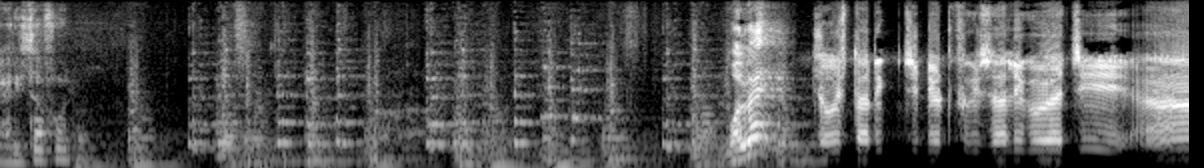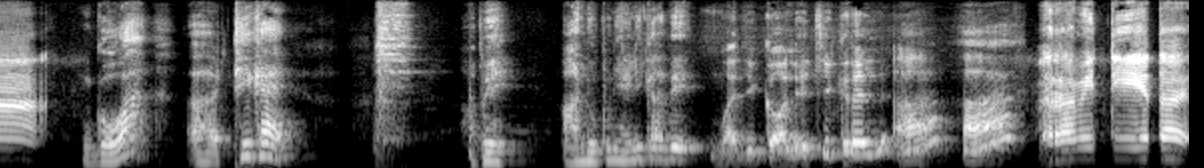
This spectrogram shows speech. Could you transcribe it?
कॅरीचा फोन बोल बाय चोवीस तारीखची डेट फिक्स झाली गोव्याची आ. गोवा अं, ठीक आहे. अबे अनु पण आली का बे? माझी कॉलेजची करल आ ती येत आहे.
